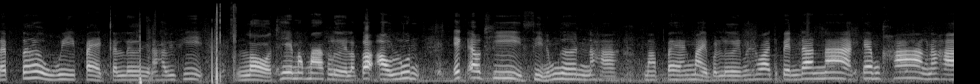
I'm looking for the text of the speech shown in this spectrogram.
Raptor V8 กันเลยนะคะพี่ๆหล่อเท่มากๆเลย แล้วก็เอารุ่น XLT สีน้ำเงินนะคะ มาแปลงใหม่หมดเลย ไม่ว่าจะเป็นด้านหน้าแก้มข้างนะคะ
